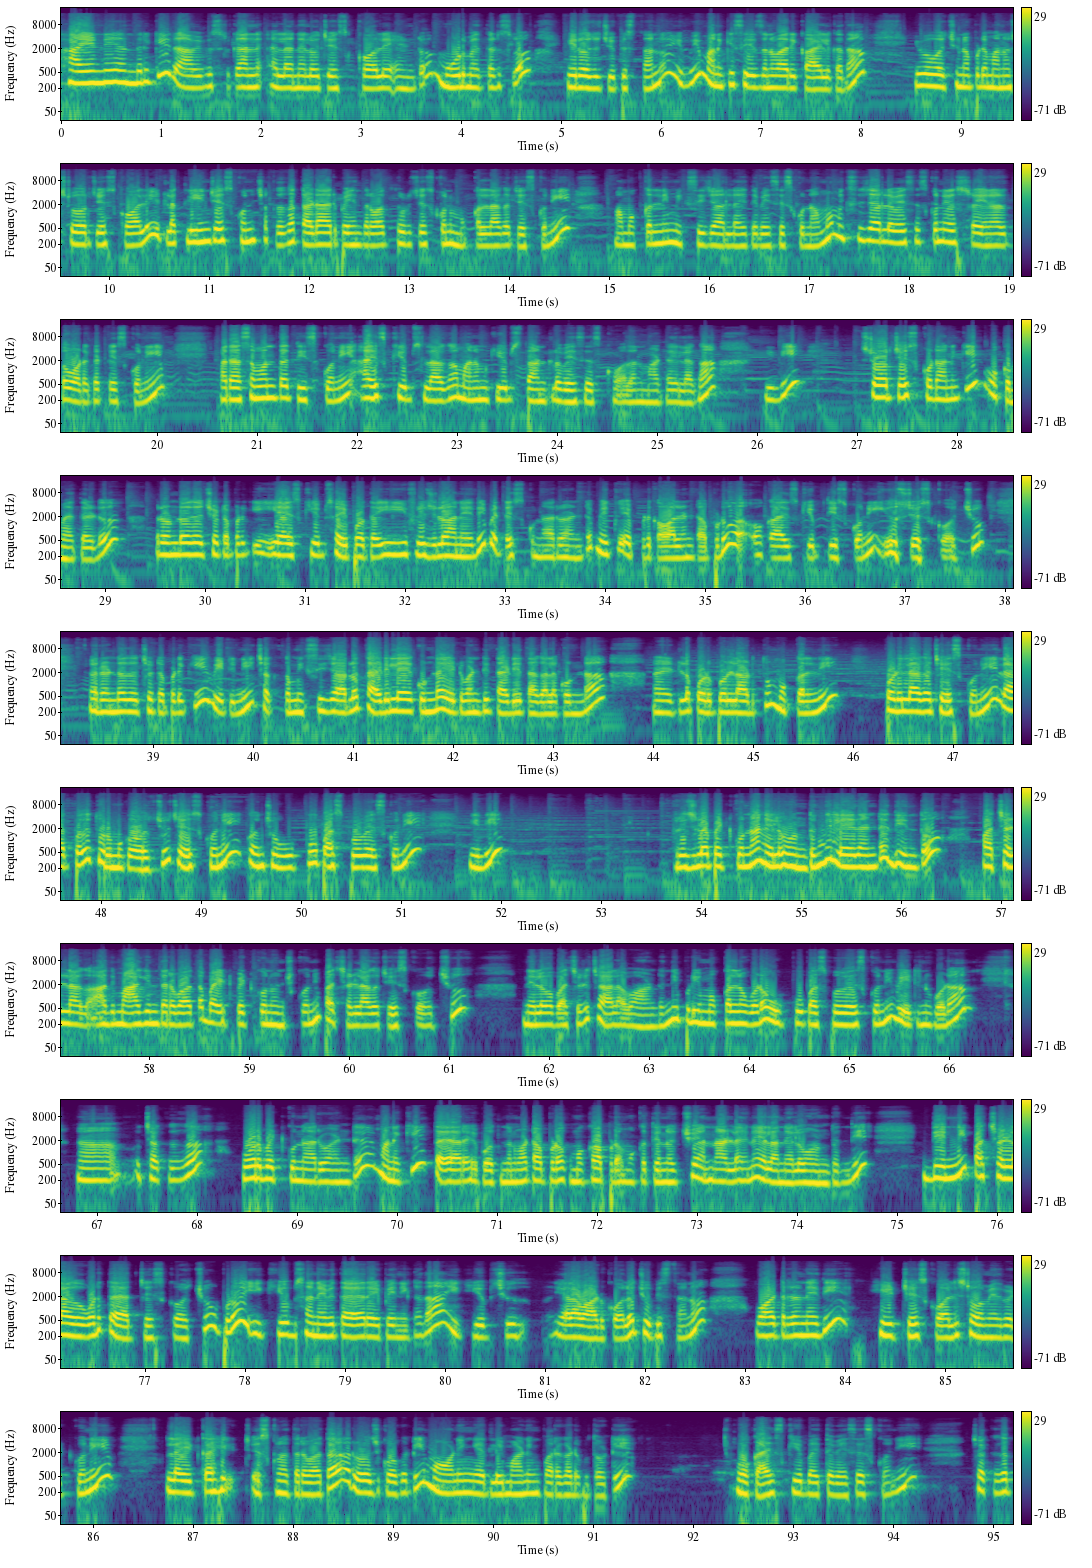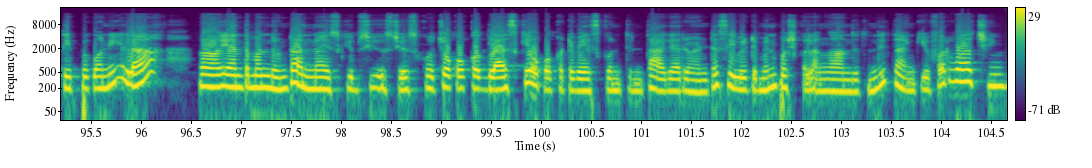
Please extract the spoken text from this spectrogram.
Hi అండి అందరికీ. రావి పుస్తకాలని ఎలా నిల్వ చేసుకోవాలి ఏంటో మూడు మెథడ్స్లో ఈరోజు చూపిస్తాను. ఇవి మనకి సీజన్ వారి కాయలు కదా. ఇవి వచ్చినప్పుడే మనం స్టోర్ చేసుకోవాలి. ఇట్లా క్లీన్ చేసుకొని చక్కగా తడారిపోయిన తర్వాత తుడిచేసుకొని ముక్కల్లాగా చేసుకొని ఆ ముక్కల్ని మిక్సీ జార్లో అయితే వేసేసుకున్నాము. మిక్సీ జార్లో వేసేసుకొని స్ట్రైనర్తో వడగట్టేసుకొని ఆ రసం అంతా తీసుకొని ఐస్ క్యూబ్స్ లాగా మనం క్యూబ్స్ దాంట్లో వేసేసుకోవాలన్నమాట ఇలాగా. ఇది స్టోర్ చేసుకోవడానికి ఒక మెథడ్ రెండోది వచ్చేటప్పటికి ఈ ఐస్ క్యూబ్స్ అయిపోతాయి. ఈ ఫ్రిడ్జ్లో అనేది పెట్టేసుకున్నారు అంటే మీకు ఎప్పుడు కావాలంటే అప్పుడు ఒక ఐస్ క్యూబ్ తీసుకొని యూస్ చేసుకోవచ్చు. రెండోది వచ్చేటప్పటికి వీటిని చక్కగా మిక్సీ జార్లో తడి లేకుండా ఎటువంటి తడి తగలకుండా ఇట్లా పొడి పొడిలాడుతూ ముక్కల్ని పొడిలాగా చేసుకొని లేకపోతే తురుముకోవచ్చు. చేసుకొని కొంచెం ఉప్పు పసుపు వేసుకొని ఇది ఫ్రిడ్జ్లో పెట్టుకున్న నిలువ ఉంటుంది. లేదంటే దీంతో పచ్చడిలాగా అది మాగిన తర్వాత బయట పెట్టుకొని ఉంచుకొని పచ్చడిలాగా చేసుకోవచ్చు. నిలవ పచ్చడి చాలా బాగుంటుంది. ఇప్పుడు ఈ ముక్కలను కూడా ఉప్పు పసుపు వేసుకొని వీటిని కూడా చక్కగా ఊరబెట్టుకున్నారు అంటే మనకి తయారైపోతుంది అనమాట అప్పుడు ఒక ముక్క అప్పుడు ఒక ముక్క తినొచ్చు. ఎన్నాళ్ళైనా ఇలా నిలవ ఉంటుంది. దీన్ని పచ్చళ్ళలాగా కూడా తయారు చేసుకోవచ్చు. ఇప్పుడు ఈ క్యూబ్స్ అనేవి తయారైపోయినాయి కదా ఈ క్యూబ్స్ ఎలా వాడుకోవాలో చూపిస్తాను. వాటర్ అనేది హీట్ చేసుకోవాలి స్టవ్ మీద పెట్టుకొని. లైట్గా హీట్ చేసుకున్న తర్వాత రోజుకొకటి మార్నింగ్ ఎర్లీ మార్నింగ్ పరగడుపుతోటి ఒక ఐస్ క్యూబ్ అయితే వేసేసుకొని చక్కగా తిప్పుకొని ఇలా ఎంతమంది ఉంటే అన్ని ఐస్ క్యూబ్స్ యూస్ చేసుకోవచ్చు. ఒక్కొక్క గ్లాస్కి ఒక్కొక్కటి వేసుకొని తిని తాగారు అంటే సి విటమిన్ పుష్కలంగా అందుతుంది. Thank for watching.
